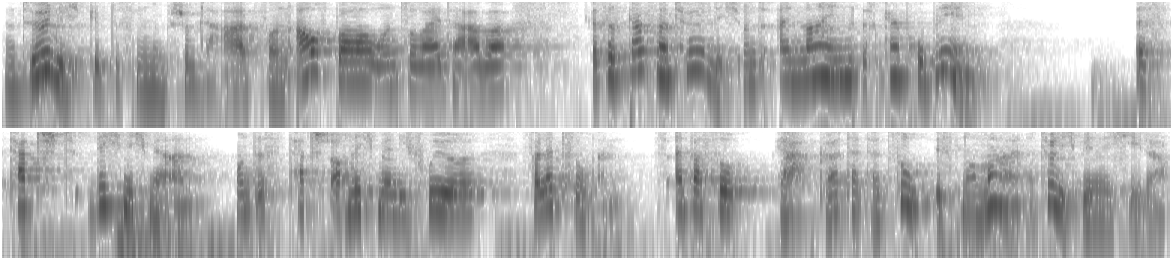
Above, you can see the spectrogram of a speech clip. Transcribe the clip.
Natürlich gibt es eine bestimmte Art von Aufbau und so weiter, aber es ist ganz natürlich und ein Nein ist kein Problem. Es toucht dich nicht mehr an und es toucht auch nicht mehr die frühere Verletzung an. Es ist einfach so, ja, gehört halt dazu, ist normal. Natürlich will nicht jeder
